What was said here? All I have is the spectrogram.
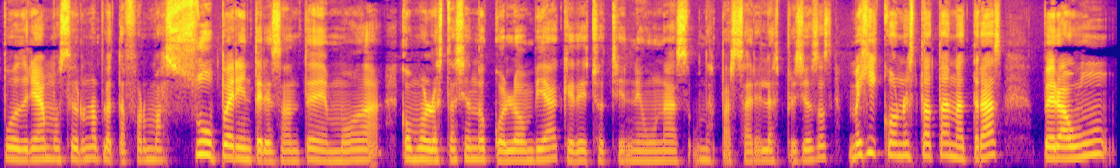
podríamos ser una plataforma súper interesante de moda, como lo está haciendo Colombia, que de hecho tiene unas, unas pasarelas preciosas. México no está tan atrás, pero aún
